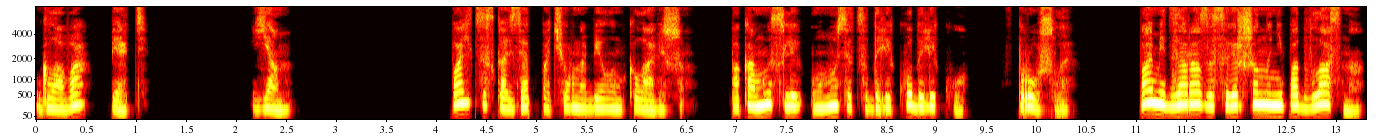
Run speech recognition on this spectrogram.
Глава 5. Ян. Пальцы скользят по черно-белым клавишам, пока мысли уносятся далеко-далеко, в прошлое. Память, зараза, совершенно не подвластна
